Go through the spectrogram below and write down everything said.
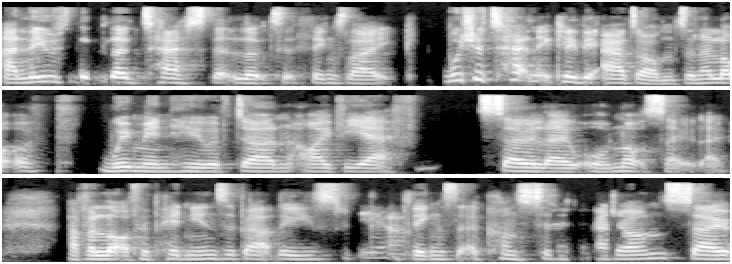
And these were the blood tests that looked at things like, which are technically the add ons. And a lot of women who have done IVF solo or not solo have a lot of opinions about these yeah. things that are considered add ons. So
